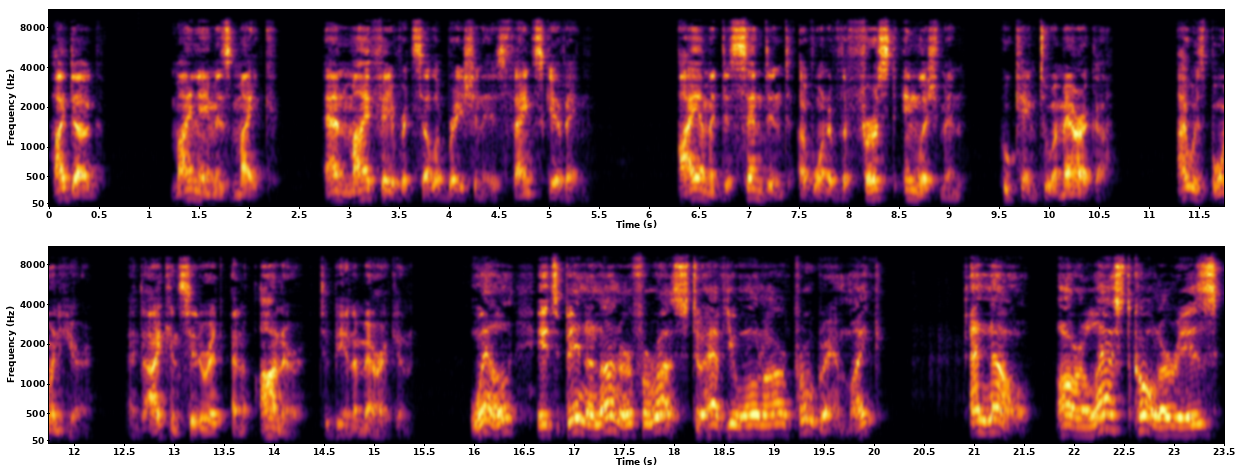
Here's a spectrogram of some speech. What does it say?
Hi, Doug. My name is Mike, and my favorite celebration is Thanksgiving. I am a descendant of one of the first Englishmen who came to America. I was born here, and I consider it an honor to be an American. Well, it's been an honor for us to have you on our program, Mike. And now, our last caller is.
